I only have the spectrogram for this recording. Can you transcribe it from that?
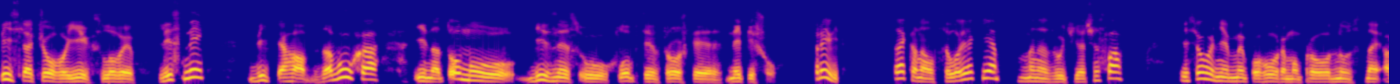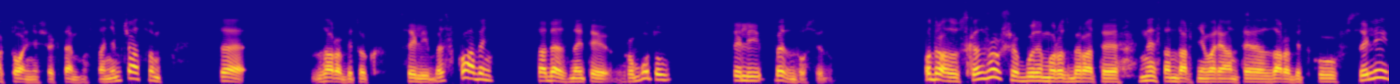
після чого їх зловив лісник, відтягав за вуха, і на тому бізнес у хлопців трошки не пішов. Привіт! Це канал Село Як Є. Мене звуть В'ячеслав. І сьогодні ми поговоримо про одну з найактуальніших тем останнім часом: це заробіток в селі без вкладень та де знайти роботу в селі без досвіду. Одразу скажу, що будемо розбирати нестандартні варіанти заробітку в селі,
